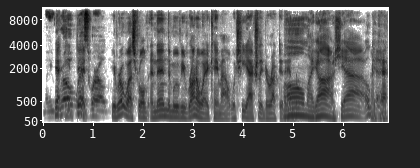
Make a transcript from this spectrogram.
No, you Yeah, he wrote did. Westworld. He wrote Westworld, and then the movie Runaway came out, which he actually directed. and Oh my gosh. Yeah. Okay. Okay.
